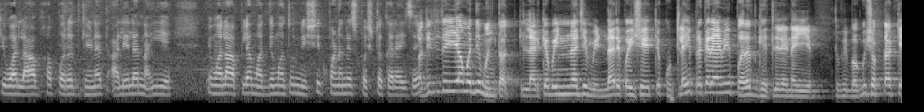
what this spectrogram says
किंवा लाभ हा परत घेण्यात आलेला नाही आहे हे मला आपल्या माध्यमातून निश्चितपणाने स्पष्ट करायचं आहे अदिती यामध्ये म्हणतात की लाडक्या बहिणींना जे मिळणारे पैसे ते कुठल्याही प्रकारे आम्ही परत घेतलेले नाही आहे तुम्ही बघू शकता की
